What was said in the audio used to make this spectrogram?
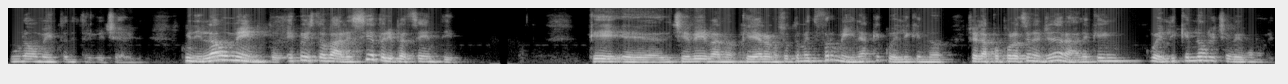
un aumento di trigliceridi. Quindi l'aumento, e questo vale sia per i pazienti che eh, ricevevano, che erano sotto metformina, che quelli che non, cioè la popolazione generale, che in quelli che non ricevevano metformina.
